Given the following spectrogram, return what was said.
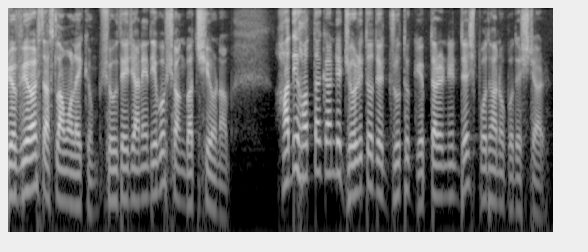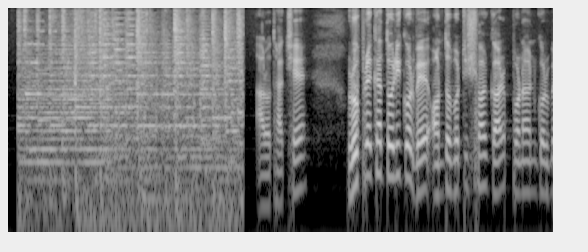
প্রিয় ভিউয়ার্স আসসালামু আলাইকুম। শুরুতেই জানিয়ে দিব সংবাদ শিরোনাম। হাদি হত্যাকাণ্ডে জড়িতদের দ্রুত গ্রেপ্তারের নির্দেশ প্রধান উপদেষ্টার। আরও থাকছে, রূপরেখা তৈরি করবে অন্তর্বর্তী সরকার, প্রণয়ন করবে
